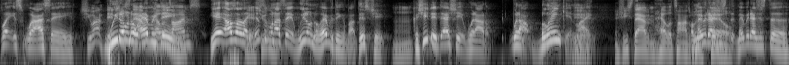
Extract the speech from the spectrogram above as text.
place where I say She did we she don't know stab him hella everything. Yeah, I was like, Yeah, this is was- when I said we don't know everything about this chick because she did that shit without a, without blinking. Yeah. Like, and she stabbed him hella times. or maybe that's just maybe that's just the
